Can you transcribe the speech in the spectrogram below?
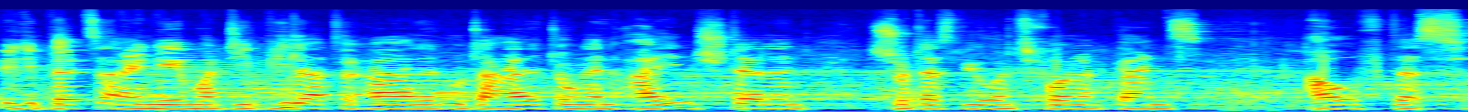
bitte die Plätze einnehmen und die bilateralen Unterhaltungen einstellen, sodass wir uns voll und ganz auf das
